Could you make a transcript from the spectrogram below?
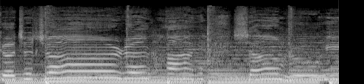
隔着这人海，相濡以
